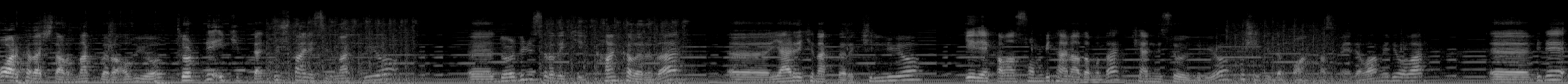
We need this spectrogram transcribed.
o arkadaşlar nakları alıyor. Dörtlü ekipten 3 tanesini naklıyor. Ee, dördüncü sıradaki kankaları da e, yerdeki nakları killiyor. Geriye kalan son bir tane adamı da kendisi öldürüyor. Bu şekilde puan kasmaya devam ediyorlar. Ee, bir de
